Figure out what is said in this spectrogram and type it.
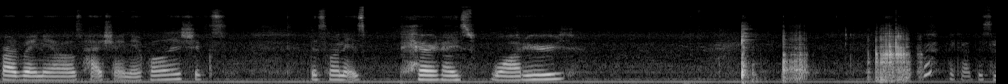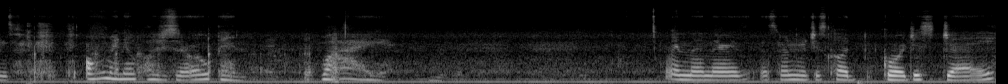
Broadway Nails High Shine Nail Polish. This one is Paradise Waters. Oh my god, this one's all my nail polishes are open. Why? And then there's this one which is called Gorgeous J.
